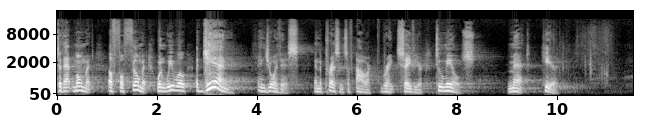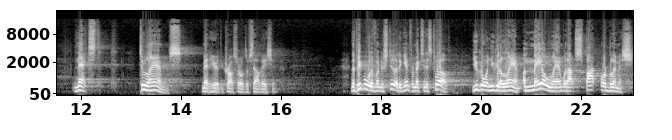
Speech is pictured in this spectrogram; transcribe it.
to that moment of fulfillment when we will again enjoy this in the presence of our great Savior. Two meals met here. Next, two lambs met here at the crossroads of salvation. The people would have understood, again from Exodus 12, you go and you get a lamb, a male lamb without spot or blemish.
